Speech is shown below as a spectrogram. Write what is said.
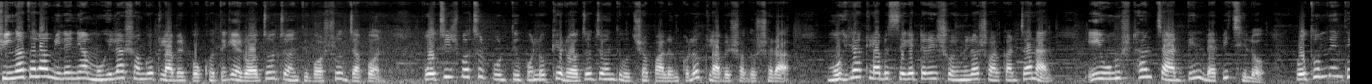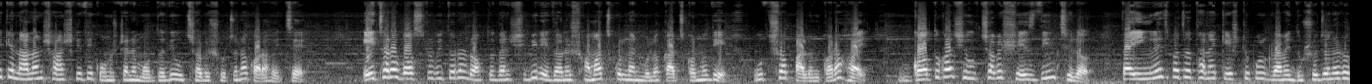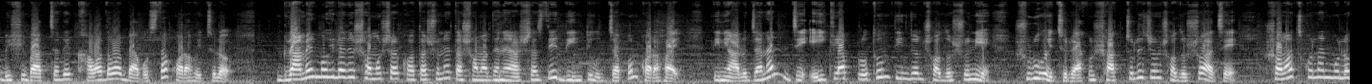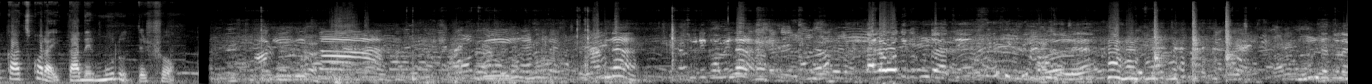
সিঙ্গাতলা millennium মহিলা সংঘ ক্লাবের পক্ষ থেকে রজত জয়ন্তী বর্ষ উদযাপন পঁচিশ বছর পূর্তি উপলক্ষে রজত জয়ন্তী উৎসব পালন করল ক্লাবের সদস্যরা। মহিলা ক্লাবের সেক্রেটারি শর্মিলা সরকার জানান, এই অনুষ্ঠান চার দিন ব্যাপী ছিল। প্রথম দিন থেকে নানান সাংস্কৃতিক অনুষ্ঠানের মধ্য দিয়ে উৎসবের সূচনা করা হয়েছে। এছাড়া বস্ত্র বিতরণ, রক্তদান শিবির এই ধরনের সমাজ কল্যাণমূলক কাজকর্ম দিয়ে উৎসব পালন করা হয়। গতকাল সেই উৎসবের শেষ দিন ছিল। তাই ইংরেজবাজার থানার কেষ্টপুর গ্রামে দুশো জনেরও বেশি বাচ্চাদের খাওয়া দাওয়ার ব্যবস্থা করা হয়েছিল। গ্রামের মহিলাদের সমস্যার কথা শুনে তা সমাধানের আশ্বাস দিয়ে দিনটি উদযাপন করা হয়। তিনি আরও জানান যে এই ক্লাব প্রথম তিনজন সদস্য নিয়ে শুরু হয়েছিল। এখন সাতচল্লিশ জন সদস্য আছে। সমাজ কল্যাণমূলক কাজ করাই তাদের মূল উদ্দেশ্য। খুলতে আছে চলে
